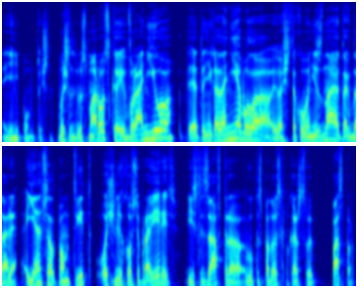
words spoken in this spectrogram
я не помню точно. Вышло интервью с Морозкой, вранье, это никогда не было, вообще такого не знаю и так далее. Я написал, по-моему, твит, очень легко все проверить, если завтра Лукас Подольский покажет свой паспорт,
